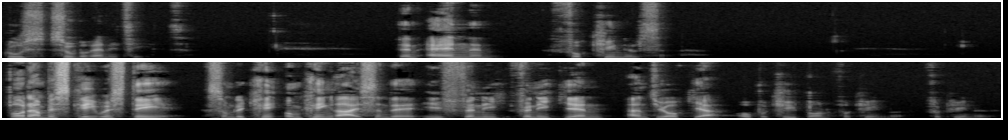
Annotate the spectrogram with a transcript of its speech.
Guds suverænitet. Den anden, forkyndelsen. Hvordan beskrives det, som det omkringrejsende i Fønikien, Antiochia og på Kypern forkyndede?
